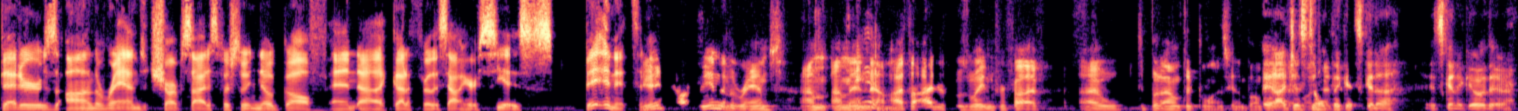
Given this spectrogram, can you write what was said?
betters on the Rams sharp side, especially with no Goff. And uh, got to throw this out here. See, is spitting it You tonight. didn't talk me into the Rams. I'm I'm in now. I thought I just was waiting for five. I will, but I don't think the line's going to bump. yeah, I just don't think it's gonna it's gonna go there.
